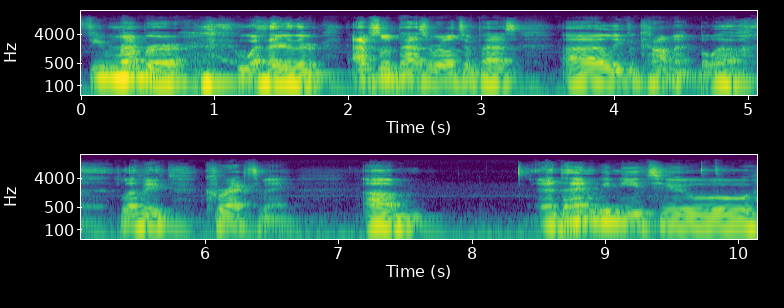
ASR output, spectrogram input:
If you remember whether they're absolute paths or relative paths, uh, leave a comment below. Let me correct me. Um, and then we need to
